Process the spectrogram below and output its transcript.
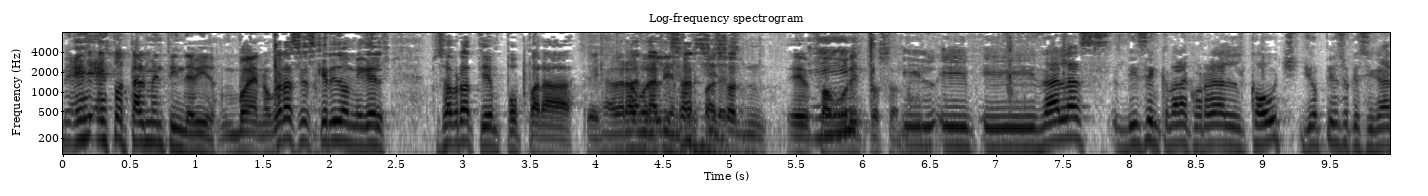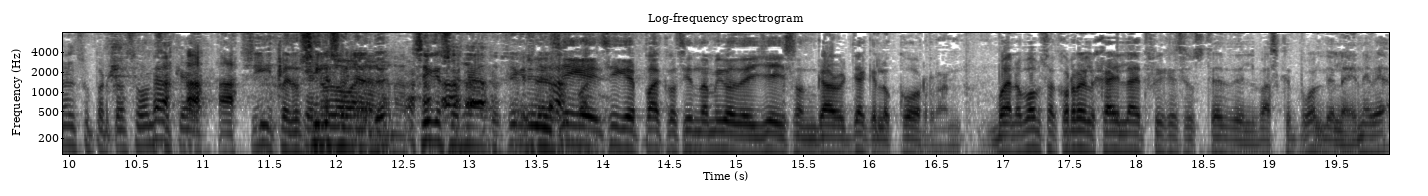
Es, es totalmente indebido. Bueno, gracias querido Miguel. Pues habrá tiempo para Sí, habrá buen analizar tiempo si son eh, favoritos o no. Y, y- y Dallas dicen que van a correr al coach. Yo pienso que si gana el Supertazón se queda. Sí, pero Que sigue no soñando. ¿eh? Sigue soñando, sigue soñando. sigue, sigue Paco siendo amigo de Jason Garrett, ya que lo corran. Bueno, vamos a correr el highlight, fíjese usted, del básquetbol de la NBA.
